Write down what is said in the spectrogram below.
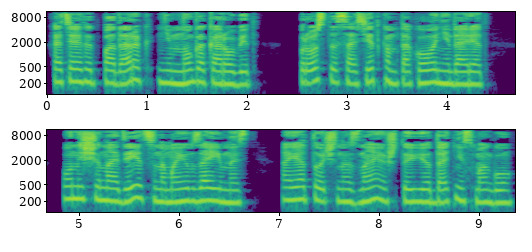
Хотя этот подарок немного коробит. Просто соседкам такого не дарят. Он еще надеется на мою взаимность, а я точно знаю, что ее дать не смогу.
